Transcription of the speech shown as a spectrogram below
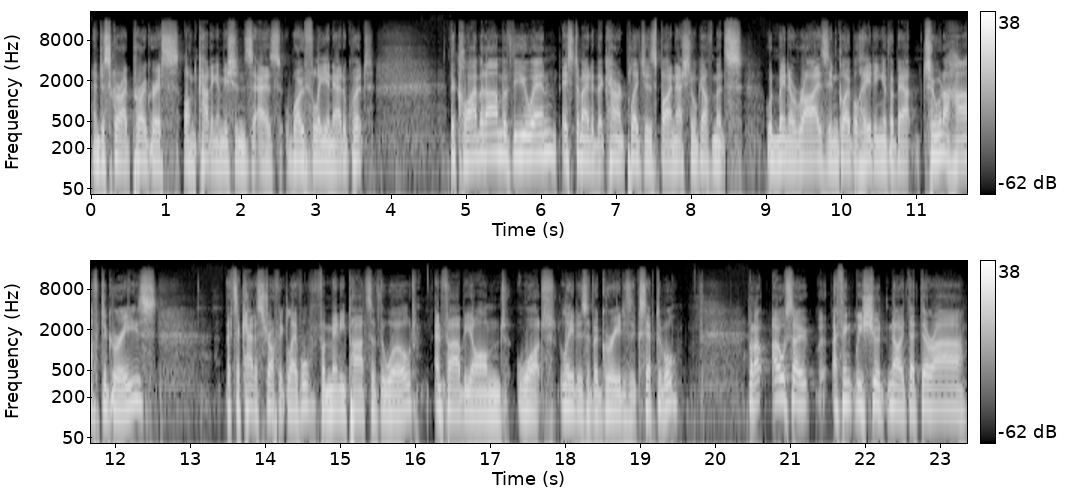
and described progress on cutting emissions as woefully inadequate. The climate arm of the UN estimated that current pledges by national governments would mean a rise in global heating of about two and a half degrees. That's a catastrophic level for many parts of the world and far beyond what leaders have agreed is acceptable. But I also I think we should note that there are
